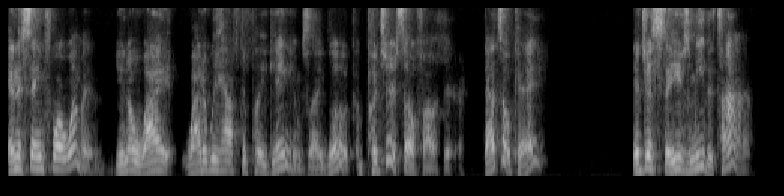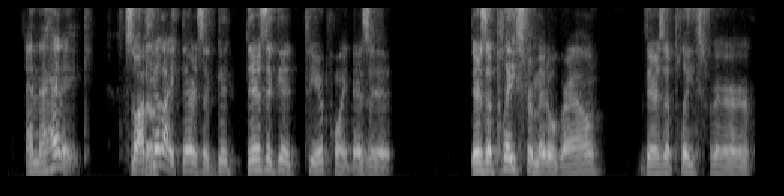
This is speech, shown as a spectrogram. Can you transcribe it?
and the same for a woman you know why why do we have to play games like look put yourself out there that's okay it just saves me the time and the headache so For i feel like there's a good there's a good to your point there's a there's a place for middle ground there's a place for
